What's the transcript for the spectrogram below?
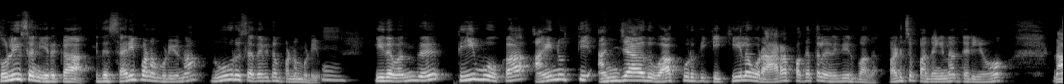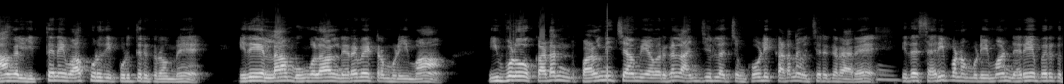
சொல்யூஷன் இருக்கா? இதை சரி பண்ண முடியும்னா நூறு சதவீதம் பண்ண முடியும். இதை வந்து திமுக ஐநூத்தி அஞ்சாவது வாக்குறுதிக்கு கீழே ஒரு அரை பக்கத்துல எழுதியிருப்பாங்க. படிச்சு பார்த்தீங்கன்னா தெரியும். நாங்கள் இத்தனை வாக்குறுதி கொடுத்திருக்கிறோமே இதையெல்லாம் உங்களால் நிறைவேற்ற முடியுமா? இவ்வளோ கடன் பழனிசாமி அவர்கள் அஞ்சு லட்சம் கோடி கடனை வச்சிருக்கிறாரு. இதை சரி பண்ண முடியுமான்னு நிறைய பேருக்கு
